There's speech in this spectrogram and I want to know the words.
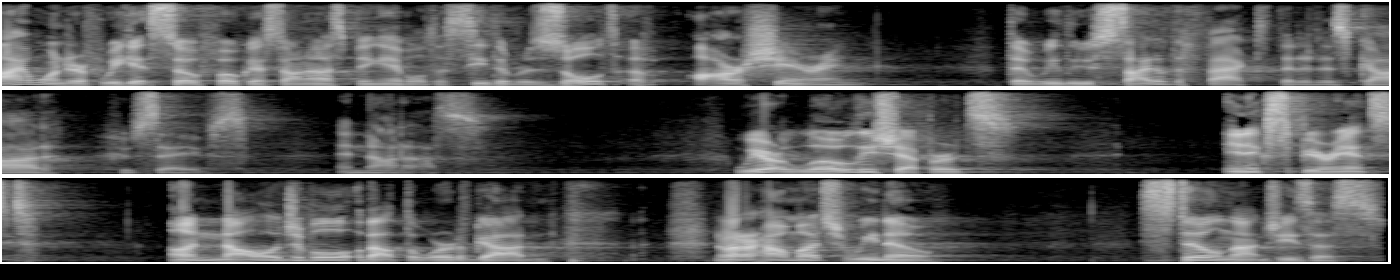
I wonder if we get so focused on us being able to see the result of our sharing that we lose sight of the fact that it is God who saves and not us. We are lowly shepherds inexperienced, unknowledgeable about the Word of God, no matter how much we know, still not Jesus,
